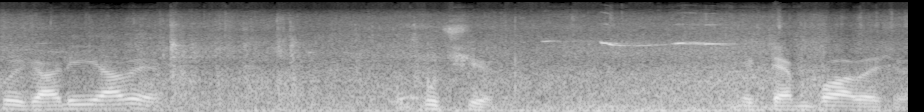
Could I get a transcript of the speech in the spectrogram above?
કોઈ ગાડી આવે તો પૂછીએ. એક ટેમ્પો આવે છે.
